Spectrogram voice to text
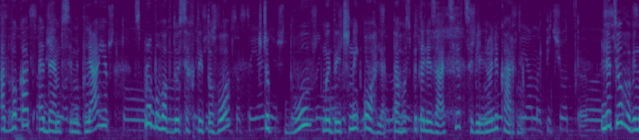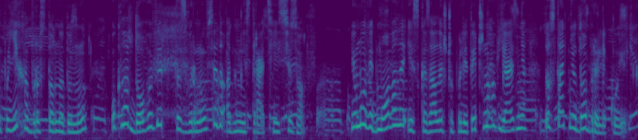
Адвокат Едем Семідляєв спробував досягти того, щоб був медичний огляд та госпіталізація в цивільну лікарню. Для цього він поїхав в Ростов-на-Дону, уклав договір та звернувся до адміністрації СІЗО. Йому відмовили і сказали, що політичного в'язня достатньо добре лікують.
